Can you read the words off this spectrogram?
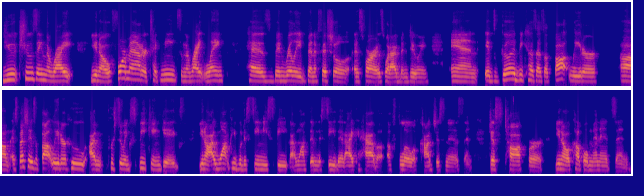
you choosing the right you know format or techniques and the right length has been really beneficial as far as what I've been doing. And it's good because as a thought leader, um, especially as a thought leader who I'm pursuing speaking gigs, you know, I want people to see me speak. I want them to see that I can have a, a flow of consciousness and just talk for, you know, a couple minutes and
